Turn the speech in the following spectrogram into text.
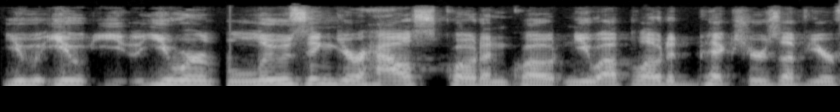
You, you you you were losing your house, quote unquote, and you uploaded pictures of your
